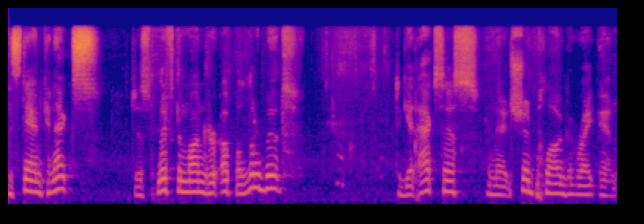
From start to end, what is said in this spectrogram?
the stand connects. Just lift the monitor up a little bit to get access, and then it should plug right in.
